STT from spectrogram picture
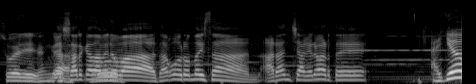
Zueri, venga. Besarka da bero bat, agur ondo izan, arantxa gero arte! Aio!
